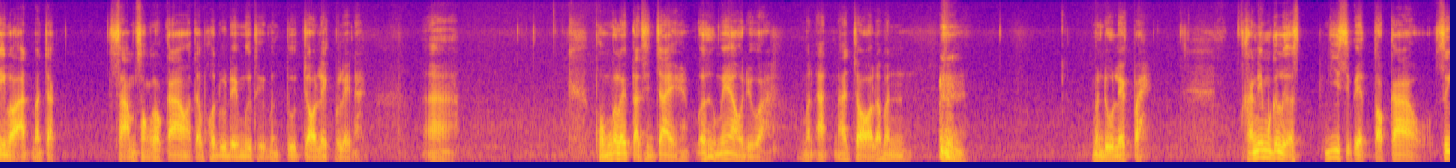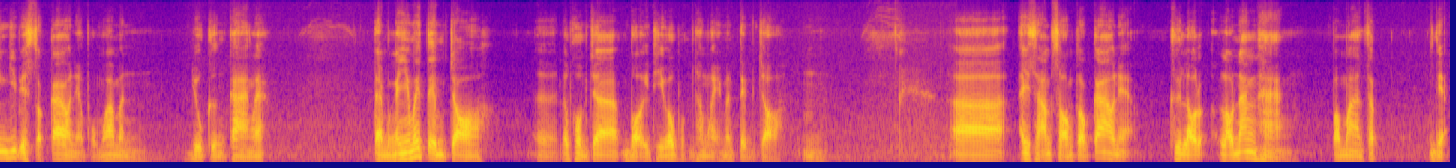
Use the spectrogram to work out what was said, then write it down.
ริงๆเราอัดมาจาก 32ต่อ9แต่พอดูในมือถือมันดูจอเล็กไปเลยนะอ่า ผมก็เลยตัดสินใจ เออไม่เอาดีกว่า มันอัดหน้าจอแล้วมัน มันดูเล็กไป ครั้งนี้มันก็เหลือ 21 ต่อ 9 ซึ่ง 21 ต่อ 9 เนี่ย ผมว่ามันอยู่กึ่งกลางแล้ว แต่มันยังไม่เต็มจอ เออ แล้วผมจะบอกอีกทีว่าผมทำไงมันเต็มจอ อืม อ่าไอ้32ต่อ9เนี่ยคือเราเรานั่งห่างประมาณสักเนี่ย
